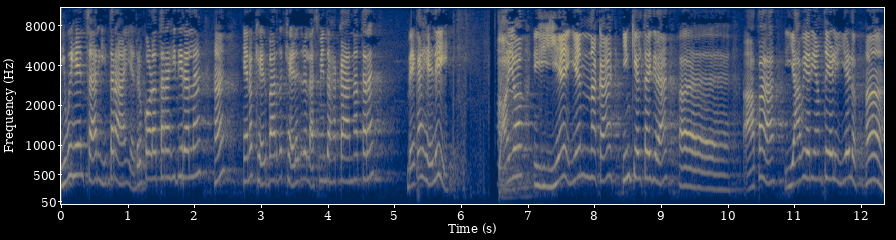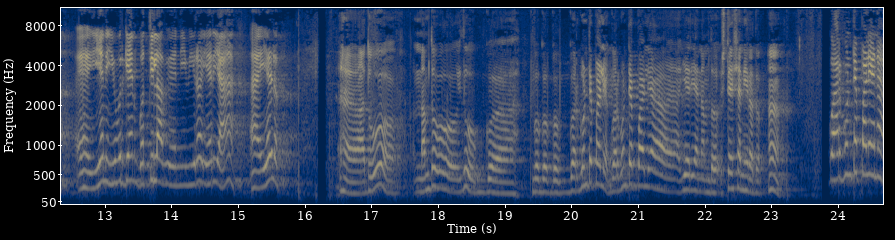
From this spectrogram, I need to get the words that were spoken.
ನೀವು ಏನ್ ಸರ್ ಈ ತರ ಎದುರ್ಕೊಳ್ಳೋ ತರ ಇದ್ದೀರಲ್ಲ ಏನೋ ಕೇಳಬಾರ್ದು, ಕೇಳಿದ್ರೆ ಲಕ್ಷ್ಮಿಂದ ಹಕ್ಕ ಅನ್ನೋ ತರ? ಬೇಗ ಹೇಳಿ. ಅಯ್ಯೋ, ಏ ಏನ್ ನಕ ಹಿಂಗ್ ಕೇಳ್ತಾ ಇದೀಯ ಅಪ್ಪ, ಯಾವ ಏರಿಯಾ ಅಂತ ಹೇಳಿ, ಹೇಳು, ಹಾ? ಏನು ಇವ್ರಿಗೇನು ಗೊತ್ತಿಲ್ಲ ನೀವಿರೋ ಏರಿಯಾ? ಹೇಳು. ಅದು ನಮ್ಮದು ಇದು ಗೊರ್ಗುಂಟೆಪಾಳ್ಯ ಗೊರ್ಗುಂಟೆಪಾಳ್ಯ ಏರಿಯಾ ನಮ್ಮದು ಸ್ಟೇಷನ್ ಇರೋದು. ಹಾಂ. ಗೊರ್ಗುಂಟೆಪಾಳ್ಯನಾ?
